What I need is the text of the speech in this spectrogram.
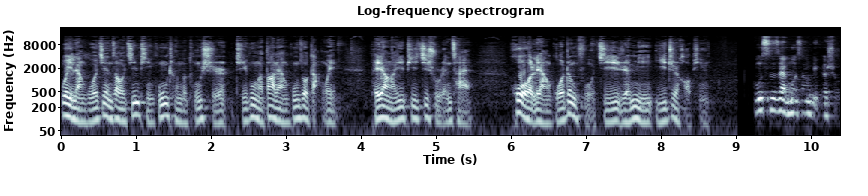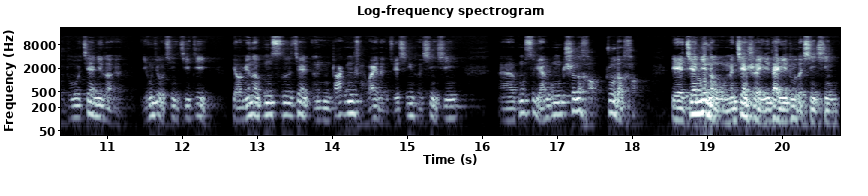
为两国建造精品工程的同时，提供了大量工作岗位，培养了一批技术人才，获两国政府及人民一致好评。公司在莫桑比克首都建立了永久性基地。表明了公司建嗯扎根海外的决心和信心，呃，公司员工吃得好住得好，也坚定了我们建设“一带一路”的信心。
